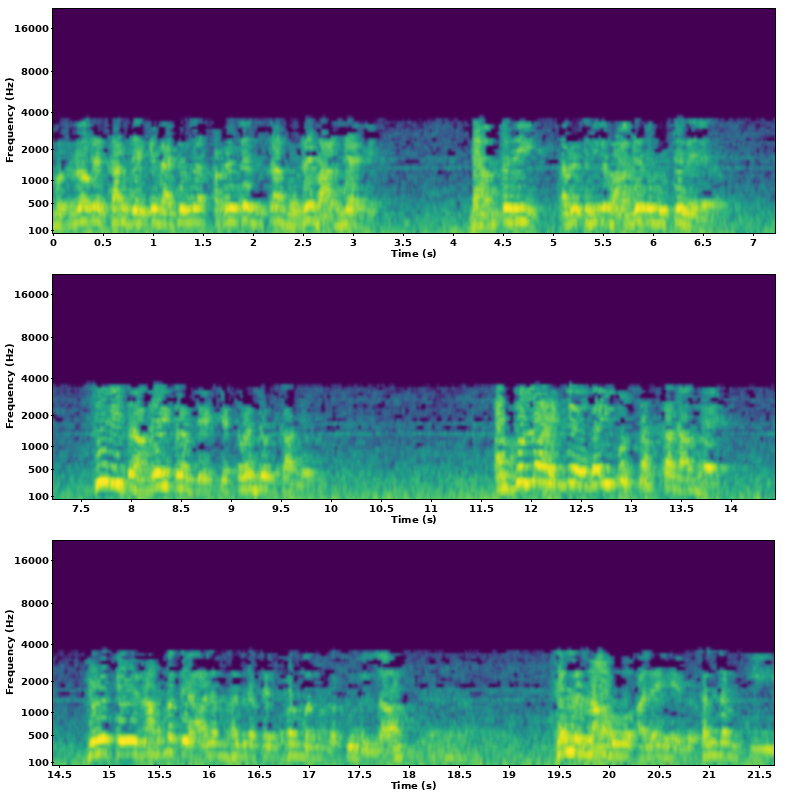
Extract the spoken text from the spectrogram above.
گھٹنوں میں سر دے کے بیٹھے ہوئے پکڑ کے جس طرح گھٹنے بھاگ جائیں گے۔ میں ہم تو نہیں، اگر کسی کے بھاگے تو مجھ سے لے لینا سیدھی طرح میری طرف دیکھ کے توجہ دکھا دے عبداللہ ابن ابئی اس شخص کا نام ہے، جو کہ رحمت عالم حضرت محمد رسول اللہ صلی اللہ علیہ وسلم کی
